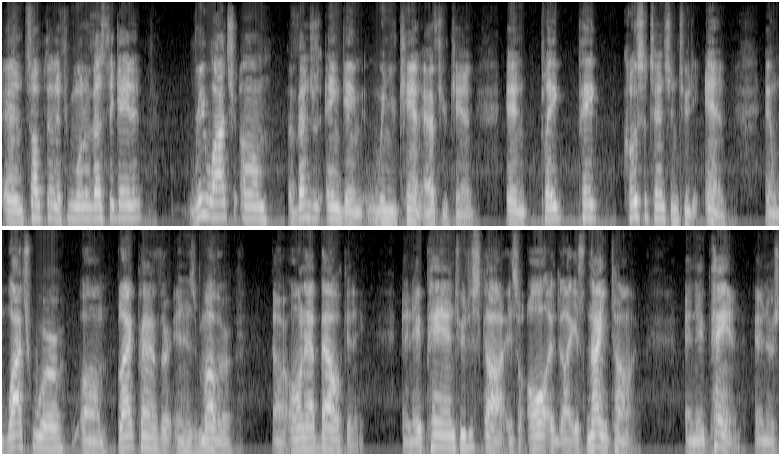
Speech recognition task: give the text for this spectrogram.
and something if you want to investigate it, rewatch um, Avengers Endgame when you can, if you can, and play pay close attention to the end, and watch where um, Black Panther and his mother are on that balcony, and they pan to the sky. It's all like it's nighttime, and they pan and there's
